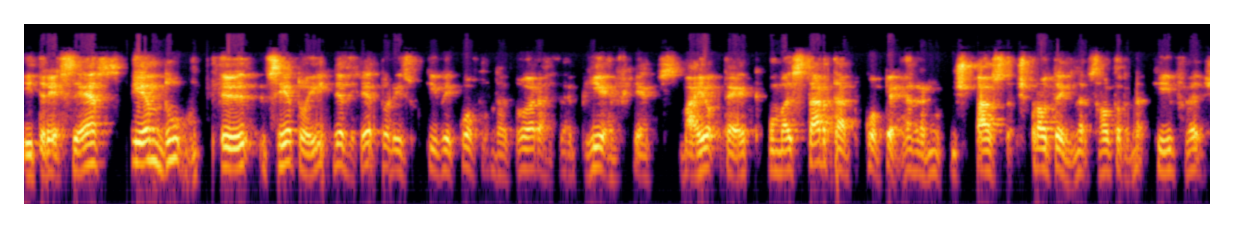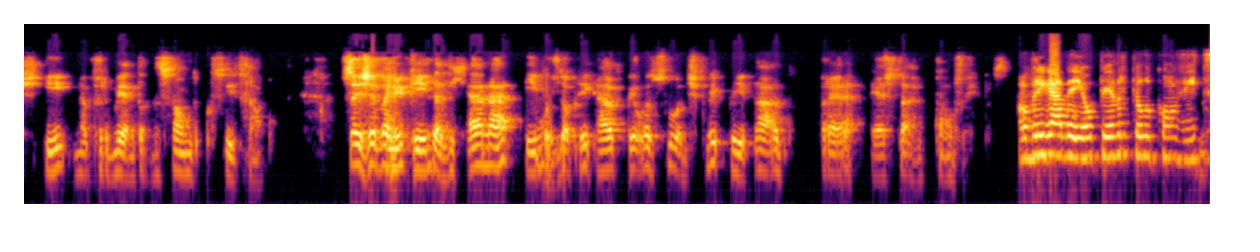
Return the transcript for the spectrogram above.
I3S, tendo eh, sido ainda diretora executiva e cofundadora da BFX Biotech, uma startup que opera no espaço das proteínas alternativas e na fermentação de precisão. Seja bem-vinda, Diana, e muito obrigado pela sua disponibilidade para esta conversa. Obrigada eu, Pedro, pelo convite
